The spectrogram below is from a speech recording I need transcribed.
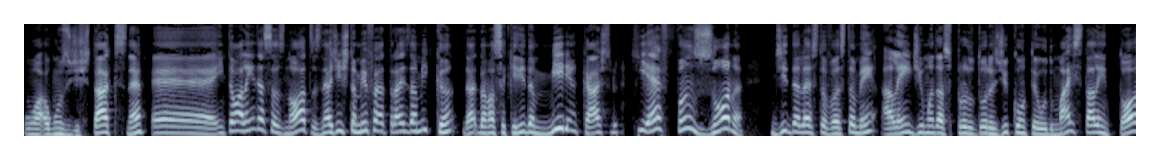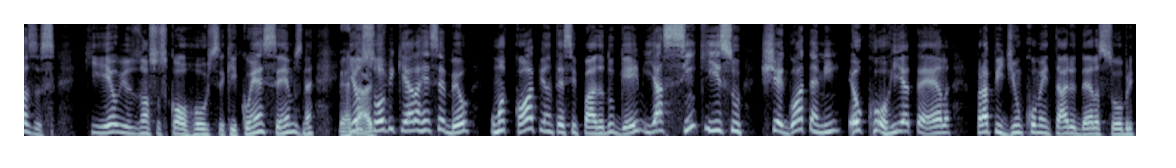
um, alguns destaques, né? É, então, além dessas notas, né, a gente também foi atrás da Mikan, da, da nossa querida Miriam Castro, que é fanzona de The Last of Us também, além de uma das produtoras de conteúdo mais talentosas que eu e os nossos co-hosts aqui conhecemos, né? Verdade. E eu soube que ela recebeu uma cópia antecipada do game e assim que isso chegou até mim, eu corri até ela para pedir um comentário dela sobre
